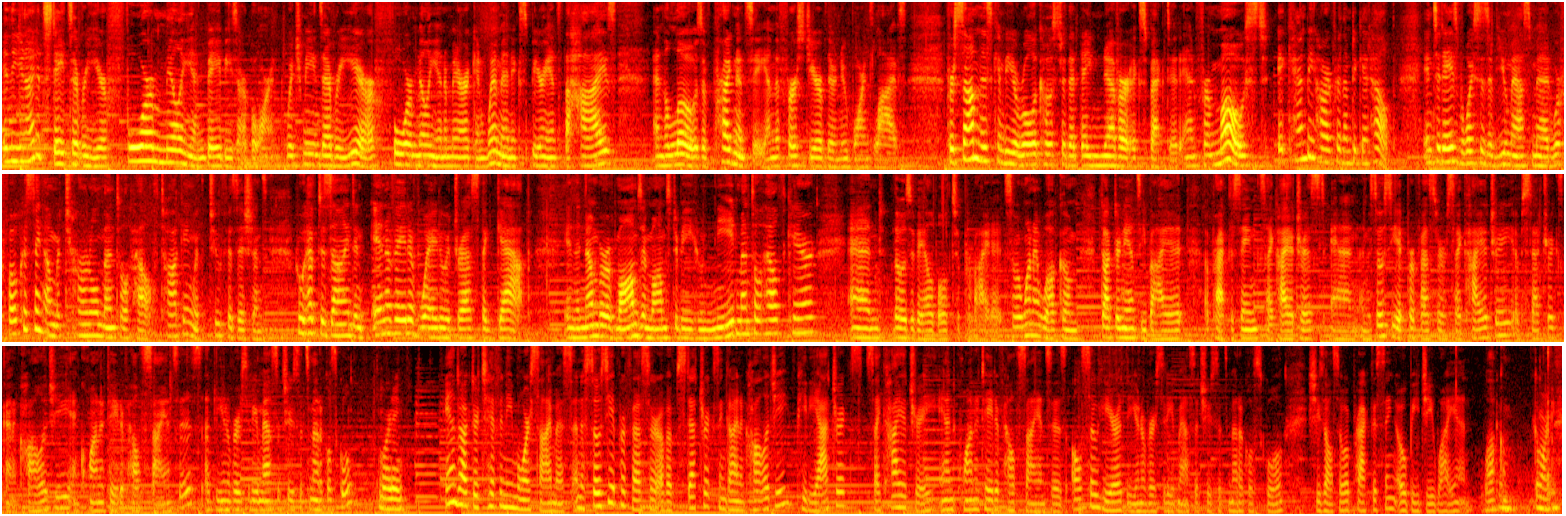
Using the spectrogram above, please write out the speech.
In the United States, every year, 4 million babies are born, which means every year, 4 million American women experience the highs and the lows of pregnancy and the first year of their newborns' lives. For some, this can be a roller coaster that they never expected, and for most, it can be hard for them to get help. In today's Voices of UMass Med, we're focusing on maternal mental health, talking with two physicians who have designed an innovative way to address the gap in the number of moms and moms to be who need mental health care and those available to provide it. So I want to welcome Dr. Nancy Byatt, a practicing psychiatrist and an associate professor of psychiatry, obstetrics, gynecology, and quantitative health sciences at the University of Massachusetts Medical School. Good morning and Dr. Tiffany Moore Simas, an associate professor of obstetrics and gynecology, pediatrics, psychiatry, and quantitative health sciences, also here at the University of Massachusetts Medical School. She's also a practicing OBGYN. Welcome. Good morning.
